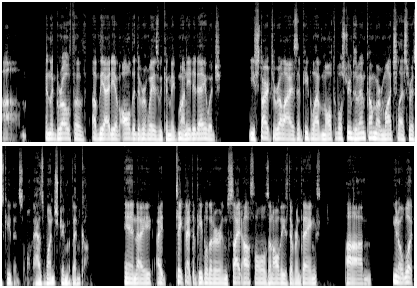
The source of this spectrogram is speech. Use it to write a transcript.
um, in the growth of of the idea of all the different ways we can make money today, which you start to realize that people have multiple streams of income are much less risky than someone that has one stream of income. And I I take that to people that are in side hustles and all these different things. Um, you know what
